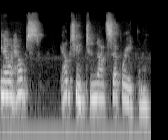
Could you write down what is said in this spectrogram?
You know, it helps helps you to not separate them.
